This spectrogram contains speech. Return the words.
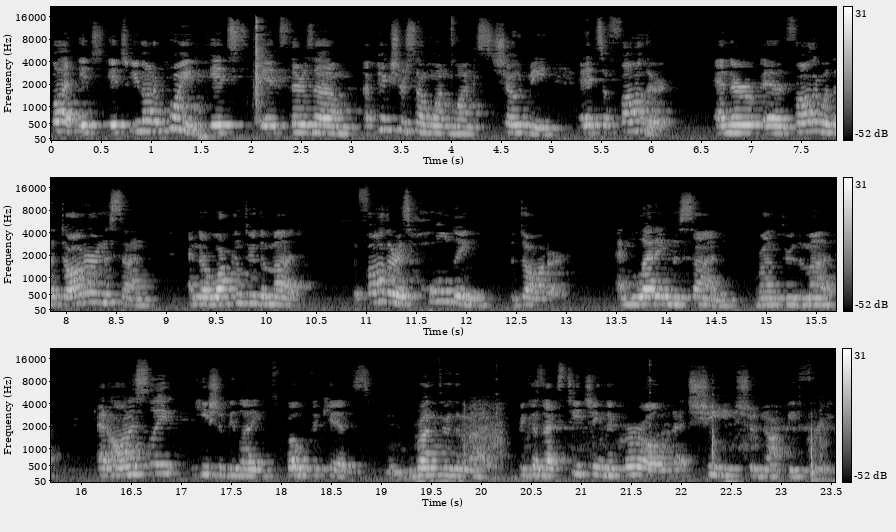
But it's it's you got a point. It's it's there's um, a picture someone once showed me, and it's a father, and they're a father with a daughter and a son, and they're walking through the mud. The father is holding the daughter and letting the son run through the mud. And honestly, he should be letting both the kids run through the mud because that's teaching the girl that she should not be free.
